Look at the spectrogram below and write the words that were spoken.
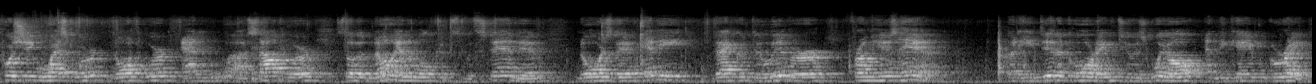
pushing westward, northward, and uh, southward, so that no animal could withstand him, nor was there any that could deliver from his hand. But he did according to his will and became great.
